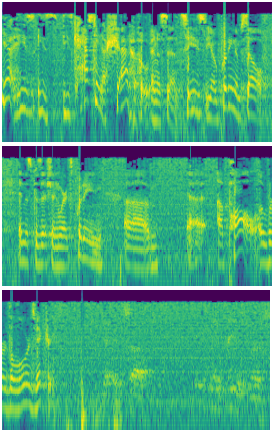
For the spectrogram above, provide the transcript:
Yeah, he's he's he's casting a shadow in a sense. He's you know putting himself in this position where it's putting um, uh, a pall over the Lord's victory. Yeah, it's uh, in the previous verse.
